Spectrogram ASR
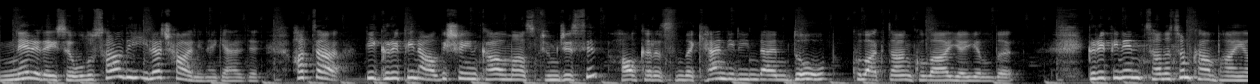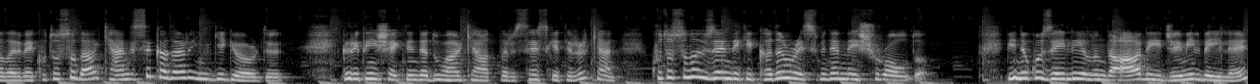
neredeyse ulusal bir ilaç haline geldi. Hatta bir gripin al bir şeyin kalmaz tümcesi halk arasında kendiliğinden doğup kulaktan kulağa yayıldı. Gripin'in tanıtım kampanyaları ve kutusu da kendisi kadar ilgi gördü. Gripin şeklinde duvar kağıtları ses getirirken kutusunun üzerindeki kadın resmi de meşhur oldu. 1950 yılında ağabey Cemil Bey ile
